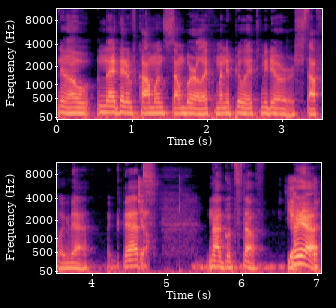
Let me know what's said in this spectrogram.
you know, negative comments somewhere, like manipulate media or stuff like that. Like that's yeah. not good stuff. Yeah. But yeah.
